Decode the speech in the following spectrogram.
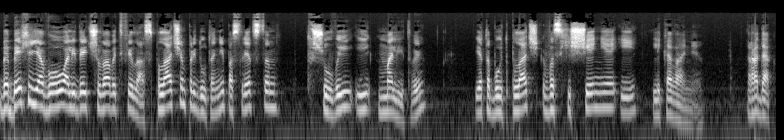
Бебехи явоу алидей чува ветфила. С плачем придут они посредством тшувы и молитвы. И это будет плач восхищения и ликования. Радак.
